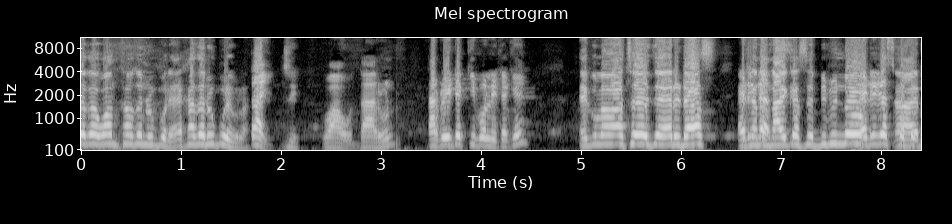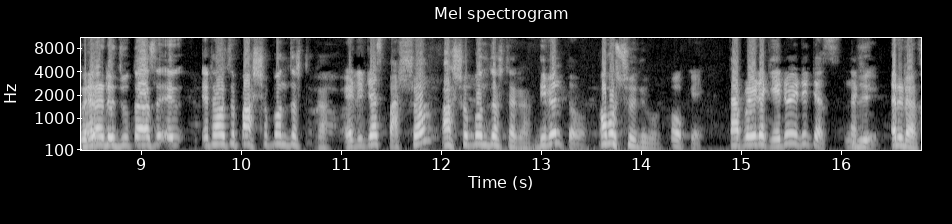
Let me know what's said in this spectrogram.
জায়গায় ওয়ান থাউজেন্ড উপরে এক হাজার উপরে এগুলো। তাই? জি। ওয়াও দারুণ তারপর এটা কি বলে এটাকে? এগুলো আছে এই যে অ্যাডিডাস এখানে নাইক আছে বিভিন্ন? ভ্যারাইটির জুতা আছে। এটা হচ্ছে পাঁচশো পঞ্চাশ টাকা। এডিটাস পাঁচশো? পাঁচশো পঞ্চাশ টাকা। দিবেন তো? অবশ্যই দিব। ওকে। তারপর এটা কি? এটাও এডিটাস নাকি? অ্যাডিডাস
